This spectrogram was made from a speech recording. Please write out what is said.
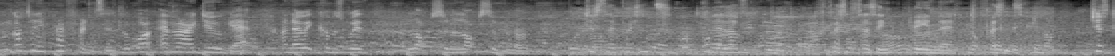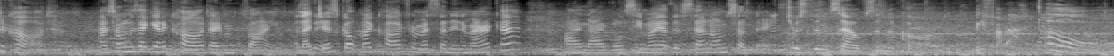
haven't got any preferences, but whatever I do get, I know it comes with lots and lots of love. Just their presence and their love. Presents as in being there, not presents. Just a card. As long as I get a card, I'm fine. And I just got my card from my son in America, and I will see my other son on Sunday. Just themselves and the card. Be fine. Oh,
